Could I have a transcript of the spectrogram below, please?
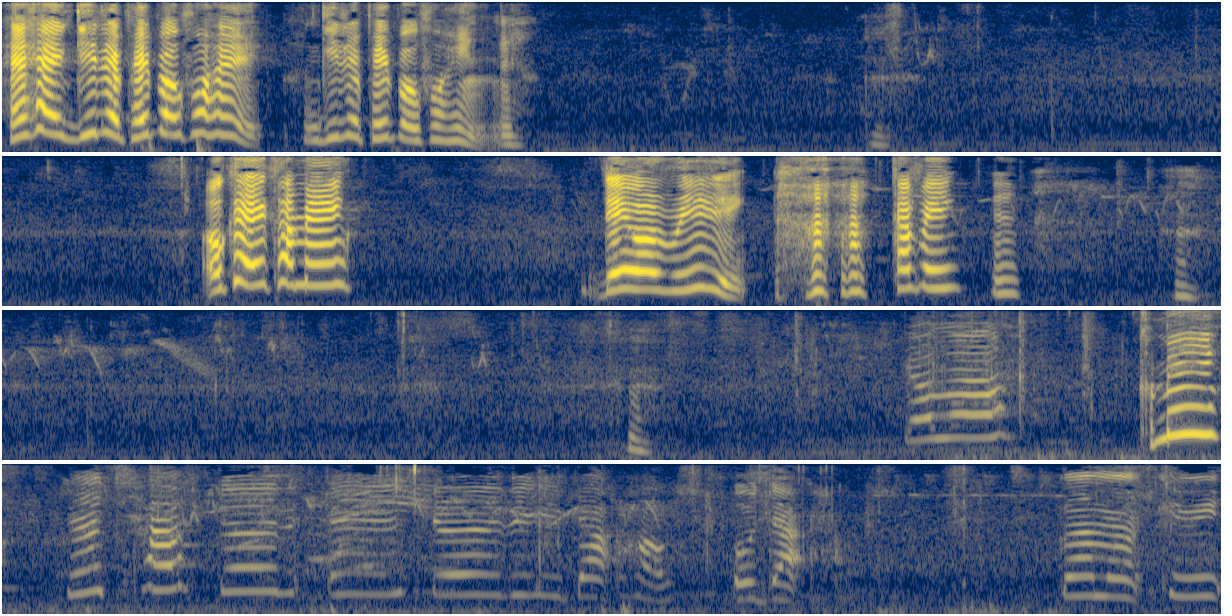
Hey, hey, get the paper for him. Get the paper for him. Okay, coming. They were reading. coming. Coming. Next house is gonna be that house or that house. Grandma, can we,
